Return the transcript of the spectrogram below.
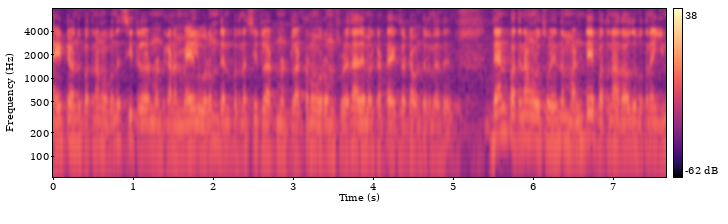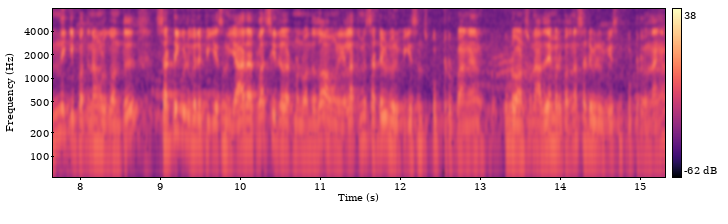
நைட்டே வந்து பார்த்தீங்கன்னா உங்களுக்கு வந்து சீட் அலாட்மெண்ட்டுக்கான மெயில் வரும். தென் பார்த்தீங்கன்னா சீட் அலாட்மெண்ட் லெட்டரும் வரும்னு சொல்லியிருந்தேன். அதே மாதிரி கரெக்டாக எக்ஸாக்டாக வந்திருந்தது. தென் பார்த்தீங்கன்னா உங்களுக்கு சொல்லியிருந்தேன் மண்டே பார்த்தீங்கன்னா அதாவது பார்த்தீங்கன்னா இன்றைக்கி பார்த்தீங்கன்னா உங்களுக்கு வந்து சர்டிஃபிகேட் வெரிஃபிகேஷன் யார் யாருக்கெல்லாம் சீட் அலாட்மெண்ட் வந்ததோ அவங்க எல்லாத்துமே சர்டிஃபிகேட் வெரிஃபிகேஷன் கூப்பிட்டுருப்பாங்க கூப்பிடுவான்னு சொன்னால் அதே மாதிரி பார்த்தீங்கன்னா சர்டிஃபிகேட் வெரிஃபிகேஷன் கூப்பிட்டுருந்தாங்க.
